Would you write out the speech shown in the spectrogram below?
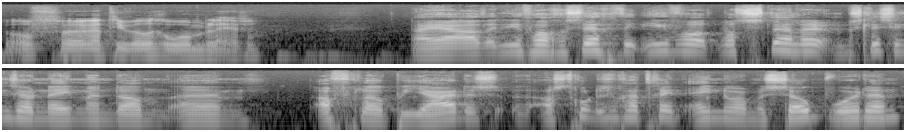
of gaat hij wel gewoon blijven? Nou ja, had in ieder geval gezegd in ieder geval wat sneller een beslissing zou nemen dan ehm, afgelopen jaar. Dus als het goed is, gaat geen enorme soap worden.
